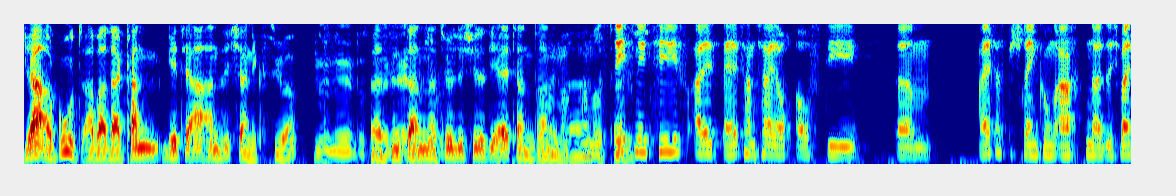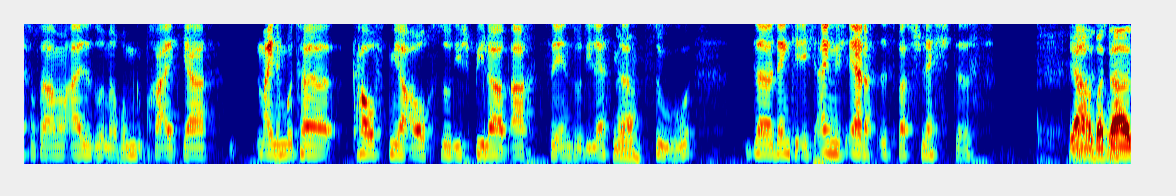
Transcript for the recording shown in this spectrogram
Ja, gut, aber da kann GTA an sich ja nichts für. Nö, nö, das Da ja sind dann natürlich wieder die Eltern Ja, dran. man, äh, man muss beteiligt. definitiv als Elternteil auch auf die ähm, Altersbeschränkungen achten. Also ich weiß noch, da haben alle so immer rumgeprallt, ja, meine Mutter kauft mir auch so die Spiele ab 18, so die lässt Ja. das zu. Da denke ich eigentlich eher, das ist was Schlechtes. Ja, Ja, aber so. da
